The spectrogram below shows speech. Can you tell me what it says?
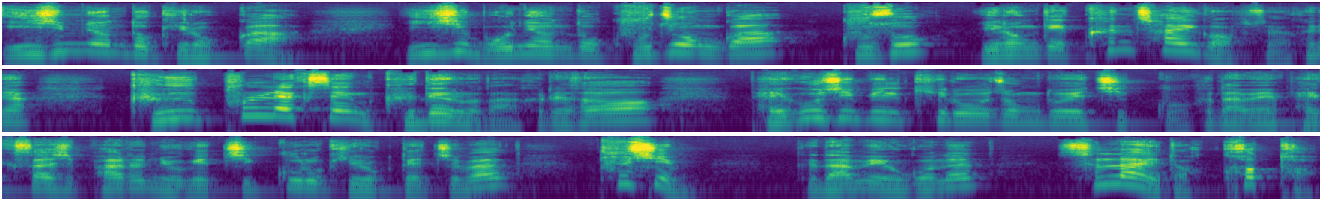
20년도 기록과 25년도 구종과 구속 이런 게 큰 차이가 없어요. 그냥 그 플렉센 그대로다. 그래서 151km 정도의 직구, 그 다음에 148은 요게 직구로 기록됐지만 투심, 그 다음에 요거는 슬라이더, 커터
